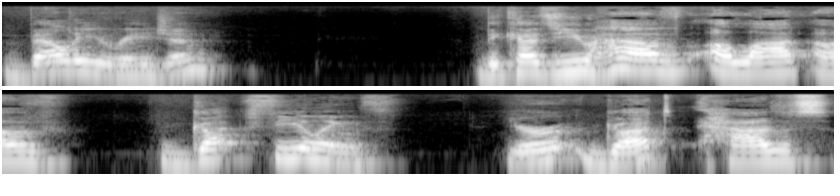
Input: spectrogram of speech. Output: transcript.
belly region because you have a lot of gut feelings. Your gut has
